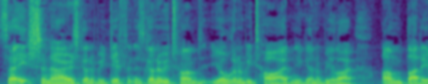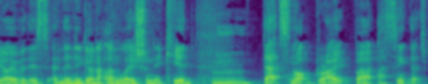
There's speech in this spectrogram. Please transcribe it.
So each scenario is going to be different. There's going to be times that you're going to be tired and you're going to be like, I'm bloody over this, and then you're going to unleash on your kid. That's not great, but I think that's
